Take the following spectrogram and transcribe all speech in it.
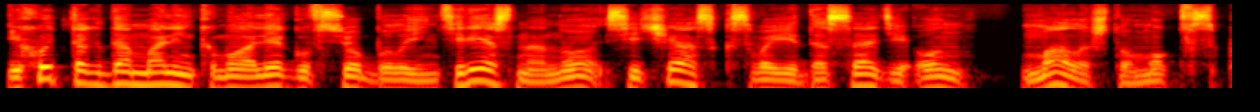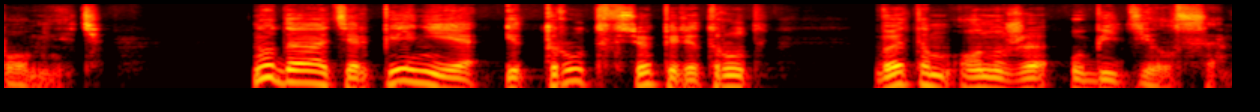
И хоть тогда маленькому Олегу все было интересно, но сейчас, к своей досаде, он мало что мог вспомнить. Ну да, терпение и труд все перетрут. В этом он уже убедился.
